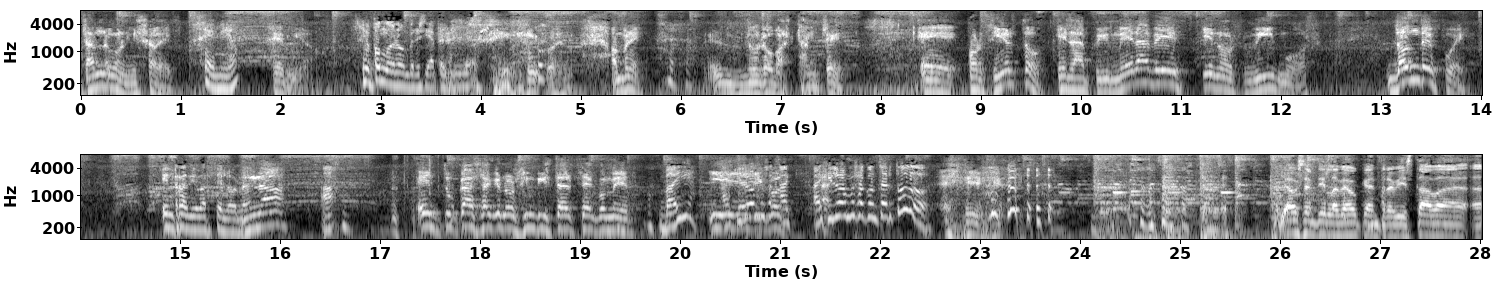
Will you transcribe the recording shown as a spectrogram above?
Estando con Isabel, Genio. genio. Yo pongo nombres y apellidos. Sí, bueno. Hombre, duró bastante. Eh, por cierto, que la primera vez que nos vimos, ¿dónde fue? En Radio Barcelona. Na, Ah, en tu casa que nos invitaste a comer. vaya. Y ¿Aquí, lo vamos, dijo- a, aquí lo vamos a contar todo? Ja heu sentit la veu que entrevistava a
